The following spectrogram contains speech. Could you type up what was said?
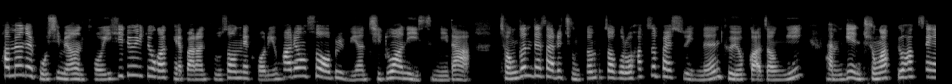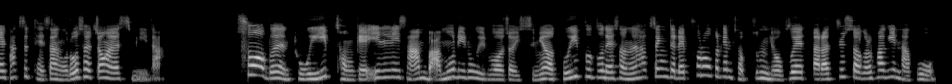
화면을 보시면 저희 히드이조가 개발한 조선의 거리 활용 수업을 위한 지도안이 있습니다. 정근대사를 중점적으로 학습할 수 있는 교육과정이 담긴 중학교 학생을 학습 대상으로 설정하였습니다. 수업은 도입, 전개 1, 2, 3 마무리로 이루어져 있으며 도입 부분에서는 학생들의 프로그램 접속 여부에 따라 출석을 확인하고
